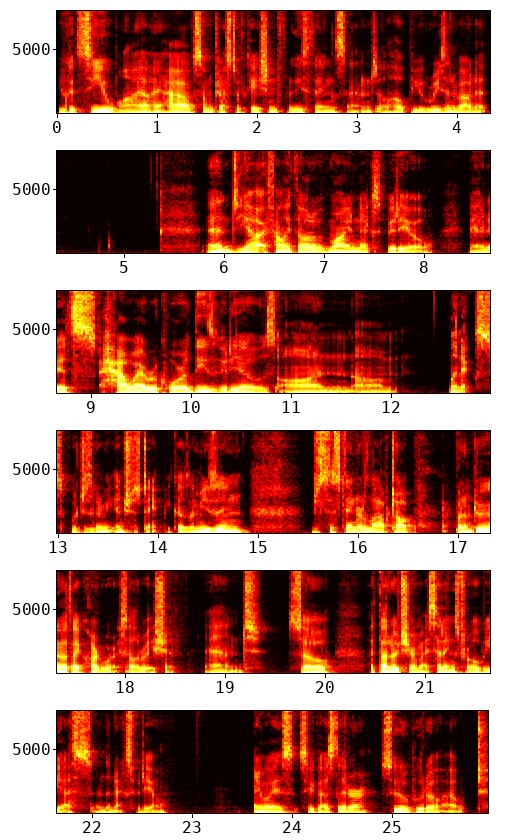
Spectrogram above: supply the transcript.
you could see why I have some justification for these things, and it'll help you reason about it. And yeah, I finally thought of my next video, and it's how I record these videos on um, Linux, which is going to be interesting because I'm using just a standard laptop, but I'm doing it with like hardware acceleration. And so I thought I would share my settings for OBS in the next video. Anyways, see you guys later. Sudo Pluto out.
